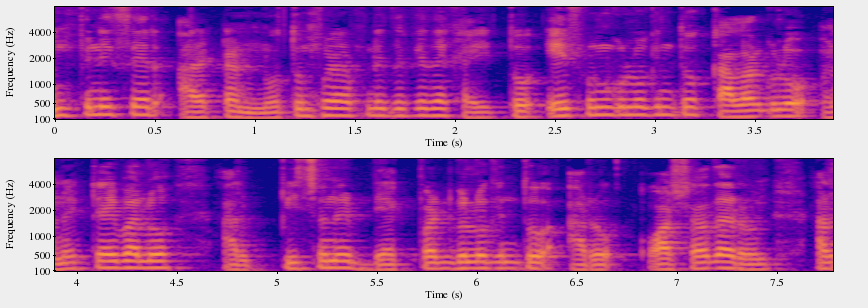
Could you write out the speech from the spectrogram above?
ইনফিনিক্স এর আরেকটা নতুন ফোন আপনাদেরকে দেখাই। তো এই ফোনগুলো কিন্তু কালারগুলো অনেকটাই ভালো আর পিছনের ব্যাকপার্টগুলো কিন্তু আরও অসাধারণ আর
